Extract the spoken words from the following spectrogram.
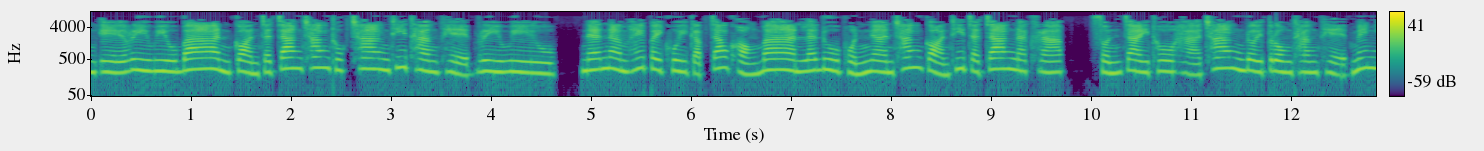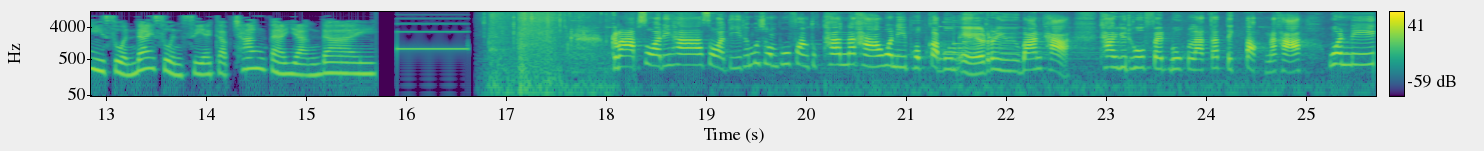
มเอรีวิวบ้านก่อนจะจ้างช่างทุกช่างที่ทางเพจรีวิว แนะนำให้ไปคุยกับเจ้าของบ้านและดูผลงานช่างก่อนที่จะจ้างนะครับ สนใจโทรหาช่างโดยตรงทางเพจไม่มีส่วนได้ส่วนเสียกับช่างแต่อย่างใด กราบสวัสดีค่ะ สวัสดีท่านผู้ชมผู้ฟังทุกท่านนะคะ วันนี้พบกับบูมเอ๋รีวิวบ้านค่ะ ทาง YouTube Facebook และก็ TikTok นะคะ วันนี้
